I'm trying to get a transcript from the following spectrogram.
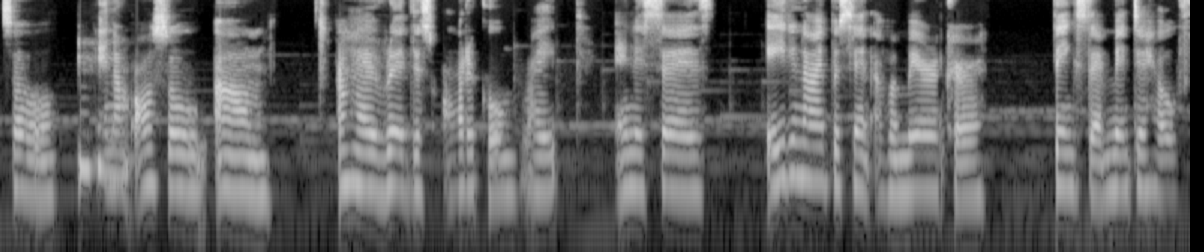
So and I'm also um I had read this article, right? And it says 89% of America thinks that mental health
